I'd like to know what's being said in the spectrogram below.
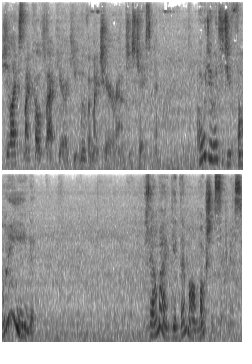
She likes my coat back here. I keep moving my chair around. She's chasing it. Oh, dear, what did you find? See, I'm going to give them all motion sickness.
